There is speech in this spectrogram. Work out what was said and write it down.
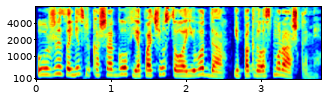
Уже за несколько шагов я почувствовала его дар и покрылась мурашками.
